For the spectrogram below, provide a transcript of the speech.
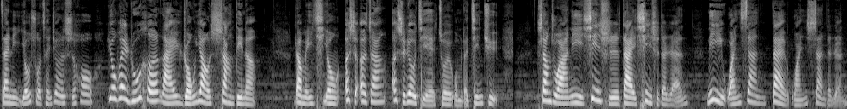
在你有所成就的时候，又会如何来荣耀上帝呢？让我们一起用二十二章二十六节作为我们的金句。上主啊，你以信实待信实的人，你以完善待完善的人。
